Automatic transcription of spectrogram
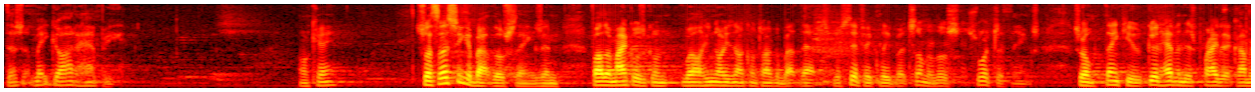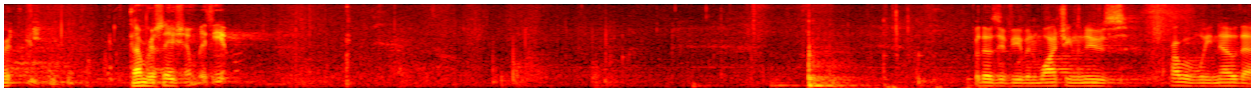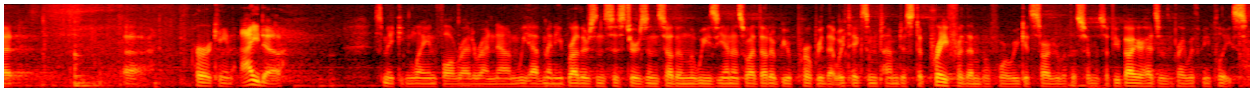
doesn't make God happy. Okay? So let's think about those things. And Father Michael's going, well, he knows he's not going to talk about that specifically, but some of those sorts of things. So thank you. Good having this private conver- conversation with you. For those of you who've been watching the news, probably know that uh, Hurricane Ida is making landfall right around now, and we have many brothers and sisters in southern Louisiana, so I thought it would be appropriate that we take some time just to pray for them before we get started with the sermon. So if you bow your heads and pray with me, please.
